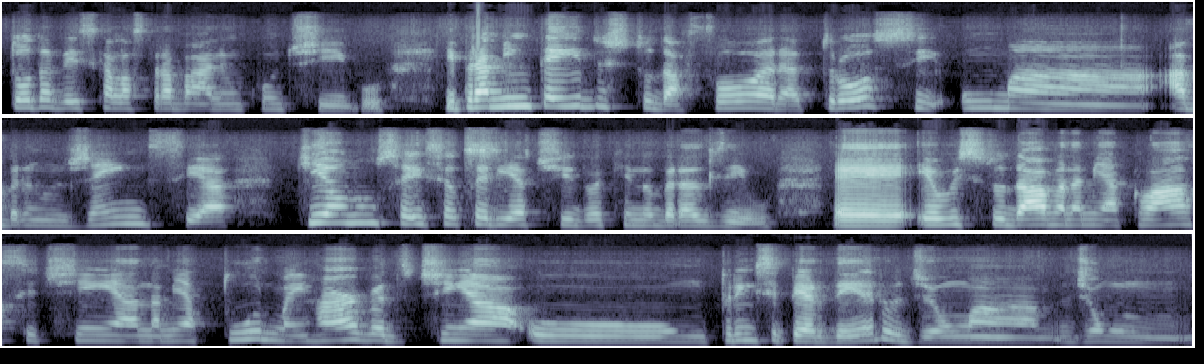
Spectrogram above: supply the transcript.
toda vez que elas trabalham contigo. E para mim, ter ido estudar fora trouxe uma abrangência que eu não sei se eu teria tido aqui no Brasil. É, eu estudava na minha classe, tinha na minha turma em Harvard tinha o, um príncipe herdeiro de uma de um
